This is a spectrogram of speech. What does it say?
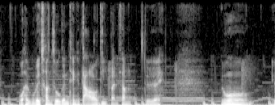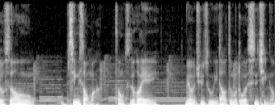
我还不被传出跟 Tank 打到地板上，对不对？不过有时候新手嘛，总是会没有去注意到这么多的事情哦。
